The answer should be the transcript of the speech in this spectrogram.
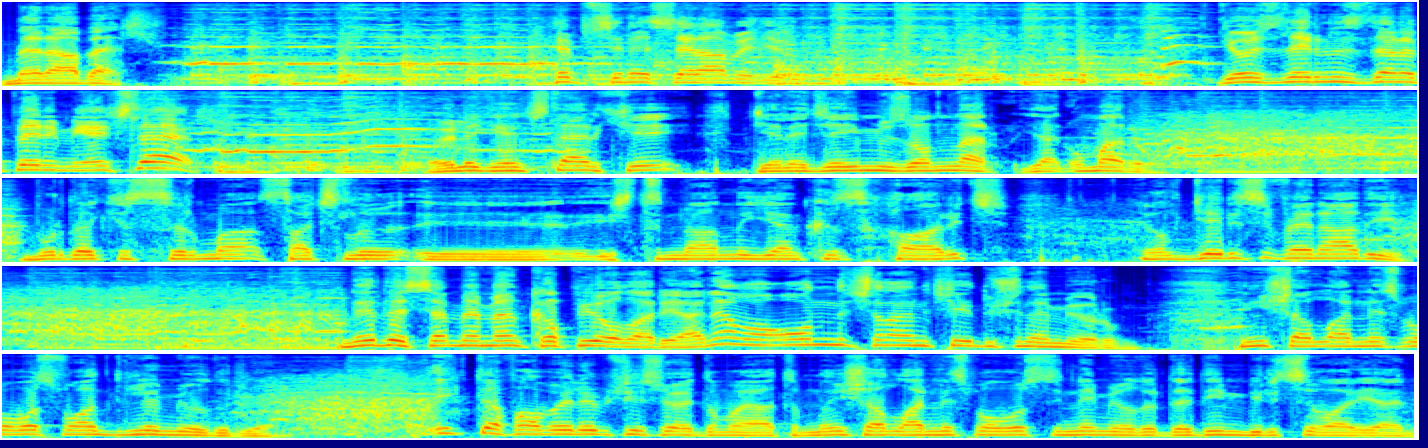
beraber. Hepsine selam ediyorum. Gözlerinizden öperim gençler. Öyle gençler ki geleceğimiz onlar. Yani umarım. Buradaki sırma saçlı e, tırnağını yiyen kız hariç gerisi fena değil. Ne desem hemen kapıyorlar yani ama onun için aynı şeyi düşünemiyorum. İnşallah annesi babası falan dinlemiyordur ya. İlk defa böyle bir şey söyledim hayatımda. İnşallah annesi babası dinlemiyordur dediğim birisi var yani.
